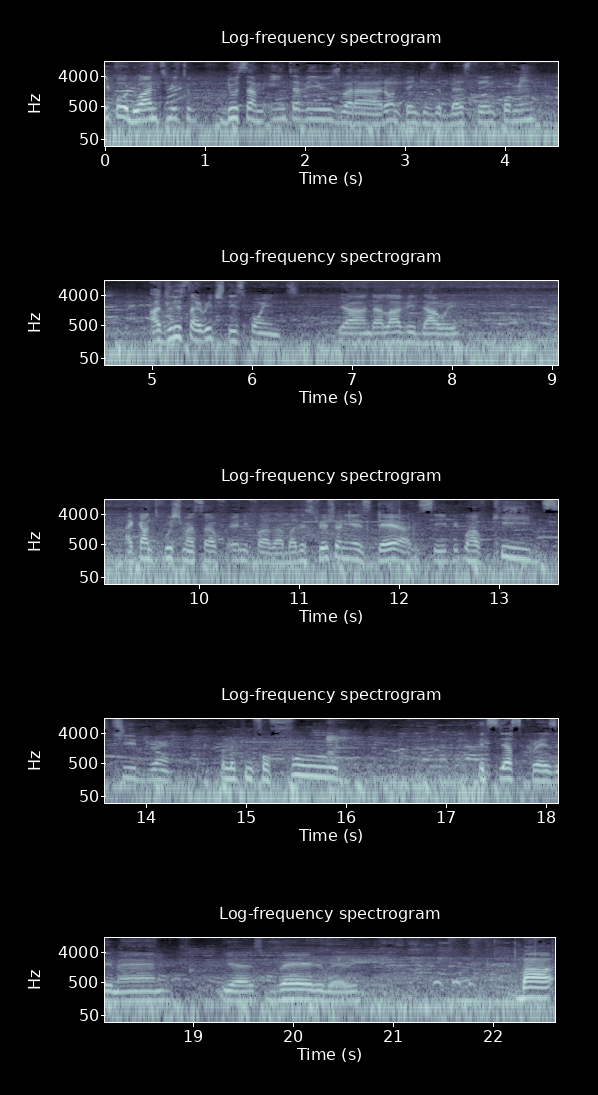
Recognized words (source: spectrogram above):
people would want me to do some interviews but i don't think it's the best thing for me. At least i reached this point. Yeah and i love it that way. I can't push myself any further but the situation here is there you see. People have kids children people looking for food. It's just crazy man. Yes very very but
